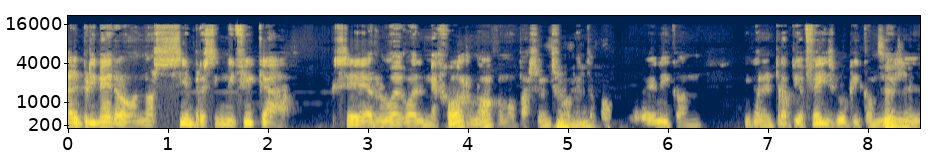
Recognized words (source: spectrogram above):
al primero no siempre significa ser luego el mejor, ¿no? Como pasó en su momento con Google y con, y con el propio Facebook y con sí, mil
